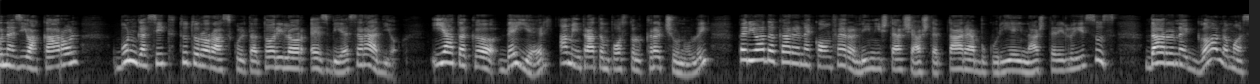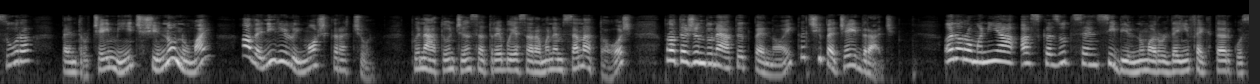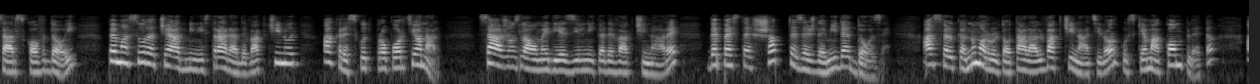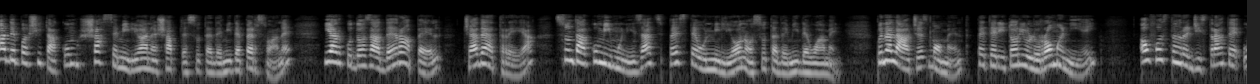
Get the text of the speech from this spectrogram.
Bună ziua, Carol! Bun găsit tuturor ascultătorilor SBS Radio! Iată că de ieri am intrat în postul Crăciunului, perioadă care ne conferă liniștea și așteptarea bucuriei nașterii lui Isus, dar în egală măsură, pentru cei mici și nu numai, a venirii lui Moș Crăciun. Până atunci însă trebuie să rămânem sănătoși, protejându-ne atât pe noi cât și pe cei dragi. În România a scăzut sensibil numărul de infectări cu SARS-CoV-2 pe măsură ce administrarea de vaccinuri a crescut proporțional. S-a ajuns la o medie zilnică de vaccinare de peste 70.000 de doze, astfel că numărul total al vaccinaților cu schema completă a depășit acum 6.700.000 de persoane, iar cu doza de rapel cea de-a treia, sunt acum imunizați peste 1.100.000 de oameni. Până la acest moment, pe teritoriul României, au fost înregistrate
